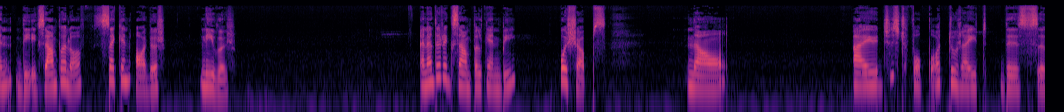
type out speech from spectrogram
an, the example of second order lever. Another example can be push ups. Now, I just forgot to write this uh,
